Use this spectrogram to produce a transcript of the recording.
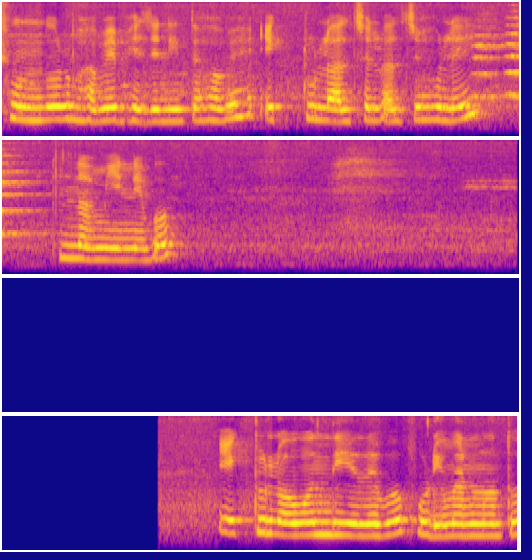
সুন্দরভাবে ভেজে নিতে হবে। একটু লালচে লালচে হলেই নামিয়ে নেব। একটু লবণ দিয়ে দেব পরিমাণ মতো।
